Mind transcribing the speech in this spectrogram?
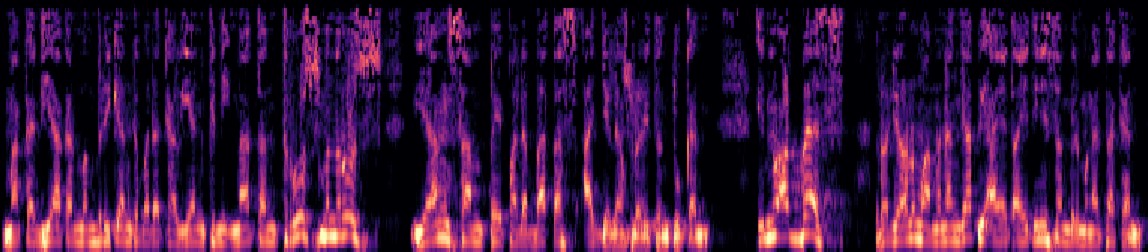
maka dia akan memberikan kepada kalian kenikmatan terus menerus yang sampai pada batas ajal yang sudah ditentukan. Ibnu Abbas radhiyallahu anhu menanggapi ayat-ayat ini sambil mengatakan,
